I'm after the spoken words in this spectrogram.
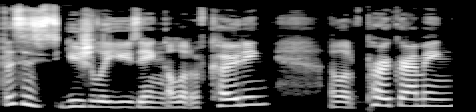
this is usually using a lot of coding, a lot of programming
